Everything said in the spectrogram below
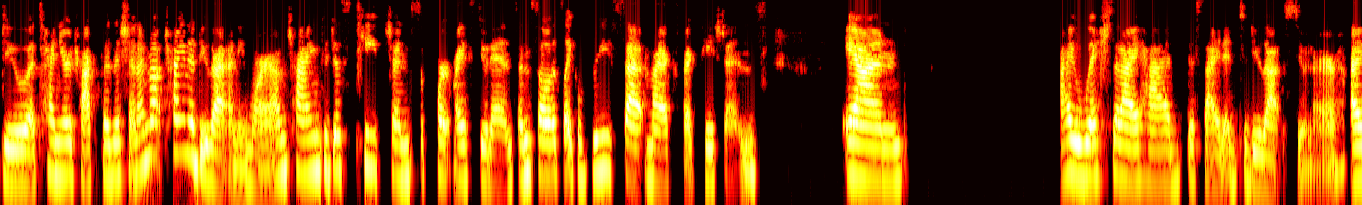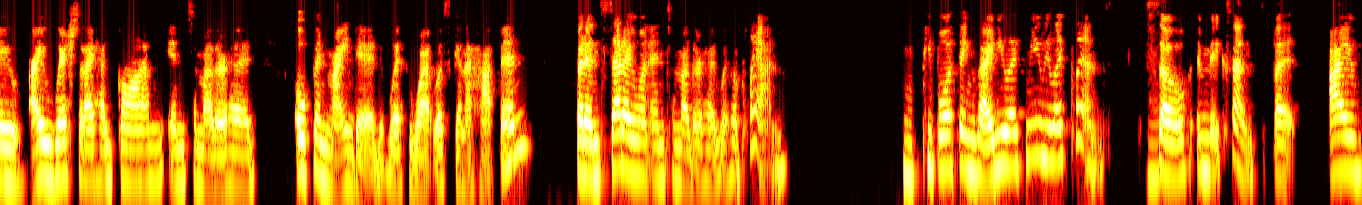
do a tenure track position. I'm not trying to do that anymore. I'm trying to just teach and support my students. And so it's like reset my expectations. And I wish that I had decided to do that sooner. I, I wish that I had gone into motherhood open minded with what was going to happen. But instead, I went into motherhood with a plan. People with anxiety like me, we like plans. Yep. So it makes sense. But I've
